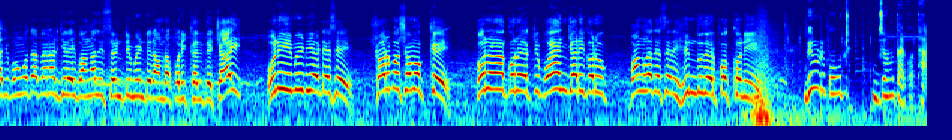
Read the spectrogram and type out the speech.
আজ মমতা ব্যানার্জির এই বাঙালি সেন্টিমেন্টের আমরা পরীক্ষা দিতে চাই। উনি ইমিডিয়েট এসে সর্বসমক্ষে কোনো না কোনো একটি বয়ান জারি করুক বাংলাদেশের হিন্দুদের পক্ষ নিয়ে। ব্যুরো রিপোর্ট, জনতার কথা।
